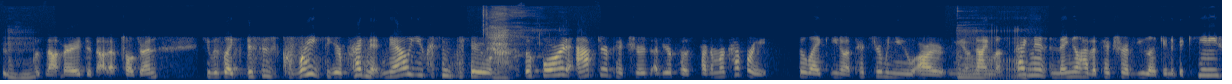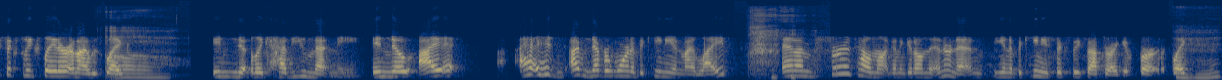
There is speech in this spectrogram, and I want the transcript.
who Mhm. was not married, did not have children. He was like, This is great that you're pregnant. Now you can do before and after pictures of your postpartum recovery. So, like, you know, a picture when you are, you know, nine months Oh. pregnant, and then you'll have a picture of you, like, in a bikini six weeks later. And I was like, oh. in no, like have you met me in no i i had i've never worn a bikini in my life and i'm sure as hell not going to get on the internet and be in a bikini six weeks after i give birth like Mhm.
